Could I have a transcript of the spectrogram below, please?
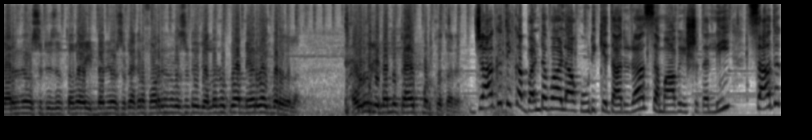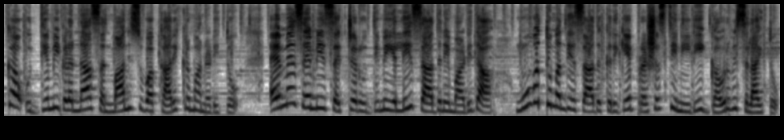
ಫಾರಿನ್ ಯೂನಿವರ್ಸಿಟೀಸ್ ಇರ್ತವೆ ಇಂಡಿಯನ್ ಯೂನಿವರ್ಸಿಟಿ ಯಾಕಂದರೆ ಫಾರಿನ್ ಯೂನಿವರ್ಸಿಟೀಸ್ ಎಲ್ಲರೂ ಕೂಡ ನೇರವಾಗಿ ಬರೋದಿಲ್ಲ. ಜಾಗತಿಕ ಬಂಡವಾಳ ಹೂಡಿಕೆದಾರರ ಸಮಾವೇಶದಲ್ಲಿ ಸಾಧಕ ಉದ್ಯಮಿಗಳನ್ನ ಸನ್ಮಾನಿಸುವ ಕಾರ್ಯಕ್ರಮ ನಡೆಯಿತು. ಎಂಎಸ್ಎಂಇ ಸೆಕ್ಟರ್ ಉದ್ದಿಮೆಯಲ್ಲಿ ಸಾಧನೆ ಮಾಡಿದ ಮೂವತ್ತು ಮಂದಿ ಸಾಧಕರಿಗೆ ಪ್ರಶಸ್ತಿ ನೀಡಿ ಗೌರವಿಸಲಾಯಿತು.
